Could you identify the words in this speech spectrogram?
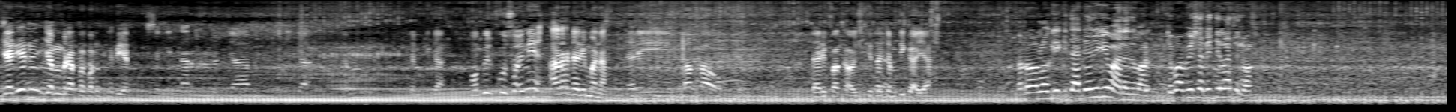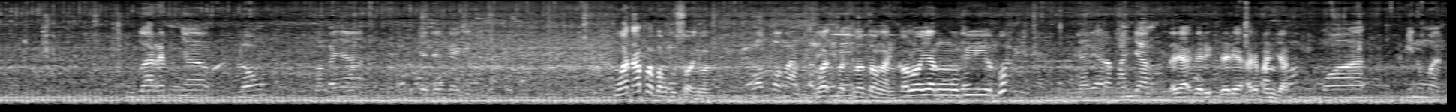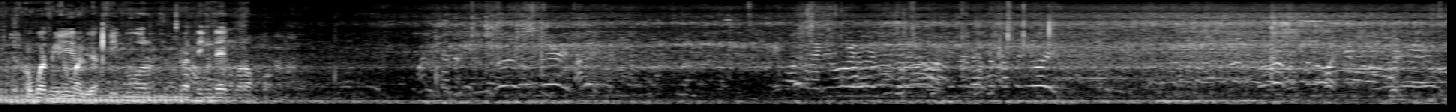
kejadian jam berapa Bang Firyan? sekitar jam 3 Jam 3. Mobil Fuso ini arah dari mana? dari Bakau. Dari Bakau, sekitar jam 3 ya. Kronologi kejadiannya gimana tuh bang? Coba bisa dijelasin bang? Juga remnya blong, makanya kejadian kayak gitu. Muat apa Bang Fuso ini Bang? Kelontongan. Muat buat ini kelotongan. Kalau yang mobil boh dari arah panjang, dari dari dari arah panjang. muat minuman. Oh, muat minuman ya. Figur, retindeng, merokok.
